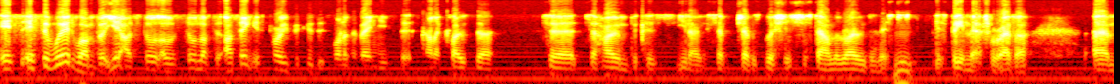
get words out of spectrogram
it's it's a weird one, but yeah, I'd still I would still love to. I think it's probably because it's one of the venues that's kind of closer to, to home because you know Shep- Shepherd's Bush is just down the road and it's just, it's been there forever. Um,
